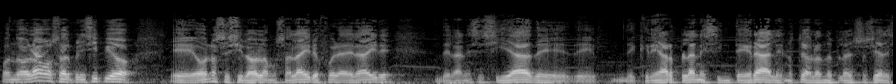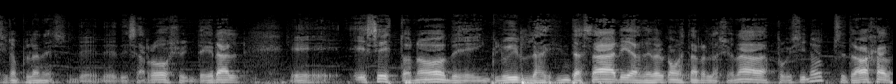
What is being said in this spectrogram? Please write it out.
Cuando hablamos al principio, eh, o no sé si lo hablamos al aire o fuera del aire, de la necesidad de, crear planes integrales, no estoy hablando de planes sociales, sino planes de, desarrollo integral, eh, es esto, ¿no? De incluir las distintas áreas, de ver cómo están relacionadas, porque si no, se trabaja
